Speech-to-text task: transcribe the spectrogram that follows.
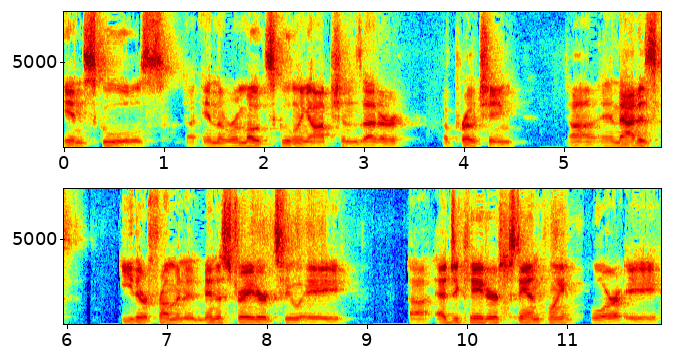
in schools, uh, in the remote schooling options that are approaching. Uh, and that is either from an administrator to a uh, educator standpoint or a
